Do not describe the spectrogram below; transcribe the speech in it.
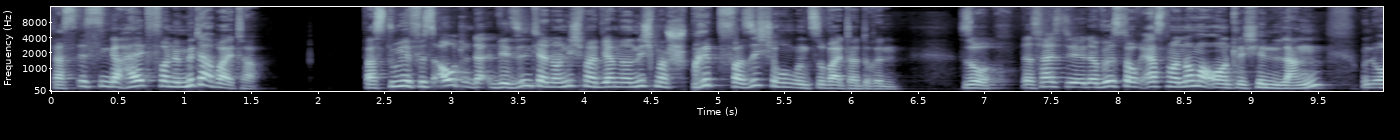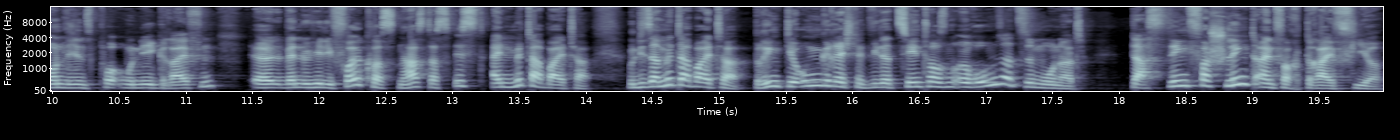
Das ist ein Gehalt von einem Mitarbeiter. Was du hier fürs Auto, wir sind ja noch nicht mal, wir haben noch nicht mal Sprit, Versicherung und so weiter drin. So, das heißt, da wirst du auch erstmal nochmal ordentlich hinlangen und ordentlich ins Portemonnaie greifen, äh, wenn du hier die Vollkosten hast. Das ist ein Mitarbeiter. Und dieser Mitarbeiter bringt dir umgerechnet wieder 10.000 Euro Umsatz im Monat. Das Ding verschlingt einfach drei, vier.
